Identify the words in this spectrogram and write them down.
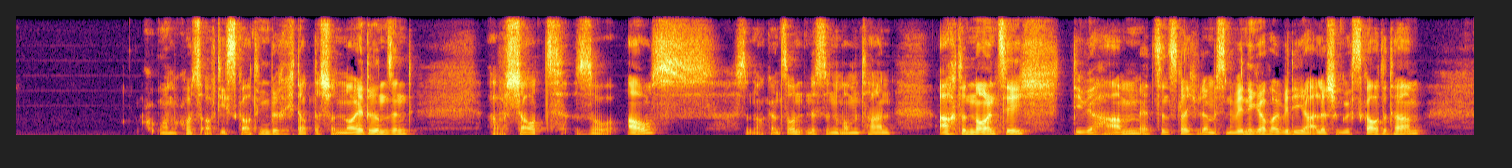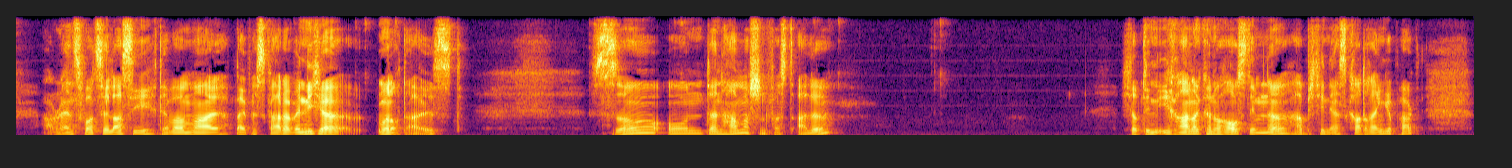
Gucken wir mal kurz auf die Scouting-Berichte, ob da schon neue drin sind. Aber es schaut so aus. sind noch ganz unten. Es sind momentan 98, die wir haben. Jetzt sind es gleich wieder ein bisschen weniger, weil wir die ja alle schon gescoutet haben. Aber Ransford Selassie, der war mal bei Pescada, wenn nicht er immer noch da ist. So, und dann haben wir schon fast alle. Ich glaube, den Iraner können wir rausnehmen, ne? Habe ich den erst gerade reingepackt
